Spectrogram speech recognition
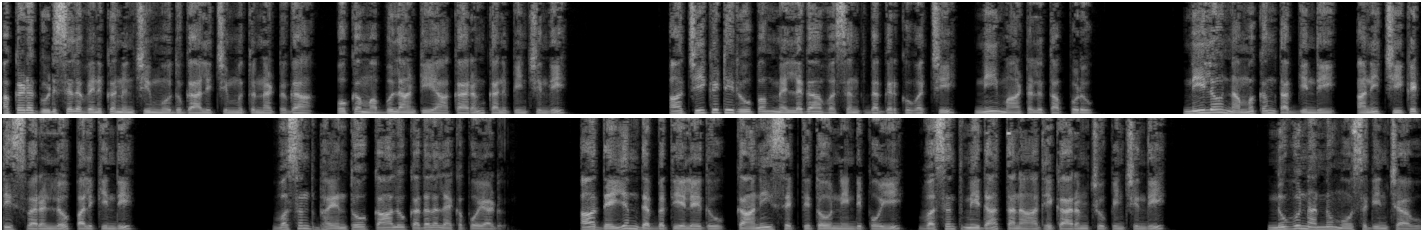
అక్కడ గుడిసెల వెనుక నుంచి మూదుగాలి చిమ్ముతున్నట్టుగా ఒక మబ్బులాంటి ఆకారం కనిపించింది. ఆ చీకటి రూపం మెల్లగా వసంత్ దగ్గరకు వచ్చి నీ మాటలు తప్పుడు. నీలో నమ్మకం తగ్గింది అని చీకటి స్వరంలో పలికింది. వసంత్ భయంతో కాలు కదలలేకపోయాడు. ఆ దెయ్యం దెబ్బతీయలేదు కానీ శక్తితో నిండిపోయి వసంత్ మీద తన అధికారం చూపించింది. నువ్వు నన్ను మోసగించావు.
